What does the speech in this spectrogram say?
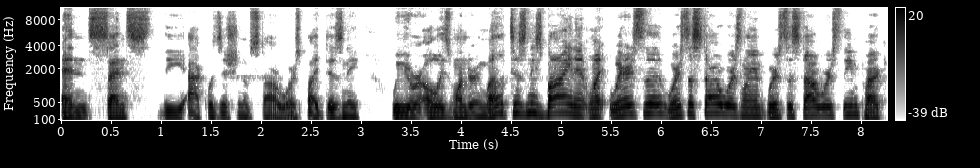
And since the acquisition of Star Wars by Disney, we were always wondering, well, Disney's buying it. Where's the where's the Star Wars land? Where's the Star Wars theme park?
